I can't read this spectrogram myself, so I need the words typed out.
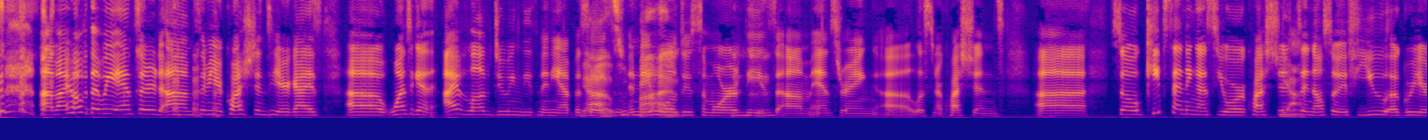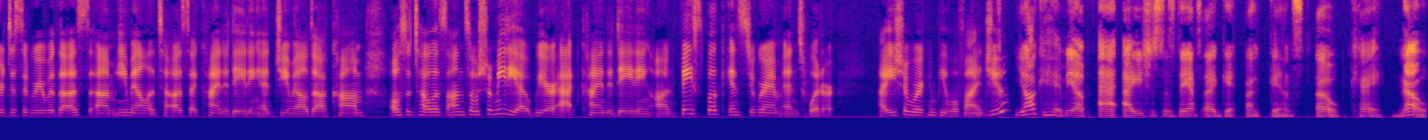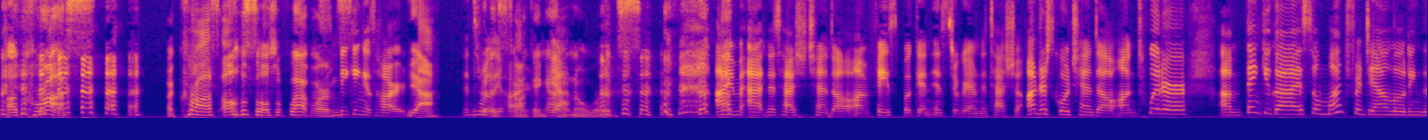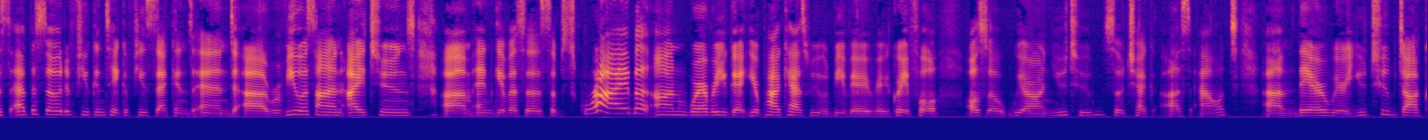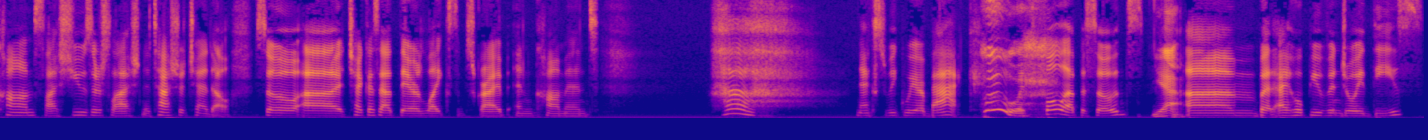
I hope that we answered um, some of your questions here, guys. Uh, once again, I've loved doing these mini episodes, was and maybe we'll do some more of Mhm. these um, answering uh, listener questions. Uh, so keep sending us your questions, Yeah. and also if you agree or disagree with us, um, email it to us at kindadating at gmail.com. Also tell us on social media. We are at Kinda Dating on Facebook, Instagram, and Twitter. Aisha, where can people find you? Y'all can hit me up at Aisha says dance aga- against. Okay. No. Across. across all social platforms. Speaking is hard. Yeah. It's What really hard. talking? I don't know words. I'm at Natasha Chandel on Facebook and Instagram, Natasha underscore Chandel on Twitter. Um, thank you guys so much for downloading this episode. If you can take a few seconds and uh, review us on iTunes um, and give us a subscribe on wherever you get your podcast, we would be very, very grateful. Also, we are on YouTube, so check us out. Um, there, we're youtube.com slash user slash Natasha Chandel. So uh, check us out there, like, subscribe, and comment. Next week we are back Whew. with full episodes. Yeah. Um, but I hope you've enjoyed these.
